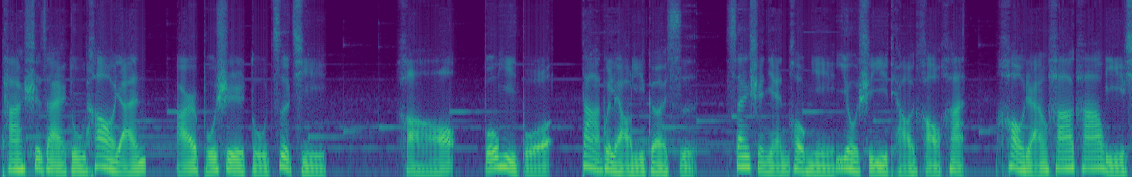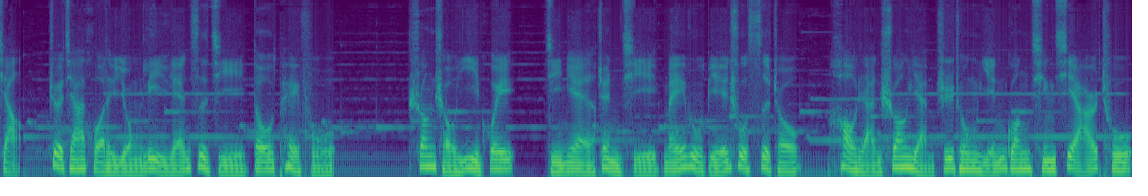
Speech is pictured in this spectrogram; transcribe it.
他是在赌浩然，而不是赌自己。好，搏一搏。大不了一个死，三十年后你又是一条好汉。浩然哈哈一笑，这家伙的勇力连自己都佩服。双手一挥，几面阵旗没入别墅四周。浩然双眼之中银光倾泻而出，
